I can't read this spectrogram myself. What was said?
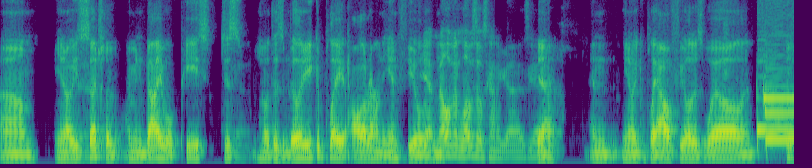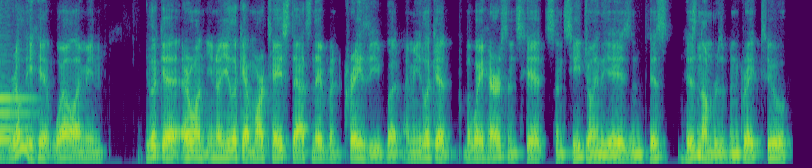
Um, you know, he's yeah. such a, I mean, valuable piece. Just yeah. you know, with his ability, he could play all around the infield. Yeah, and, Melvin loves those kind of guys. Yeah. yeah, and you know, he can play outfield as well, and he's really hit well. I mean, you look at everyone, you know, you look at Marte stats, and they've been crazy. But I mean, you look at the way Harrison's hit since he joined the A's, and his his numbers have been great too.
